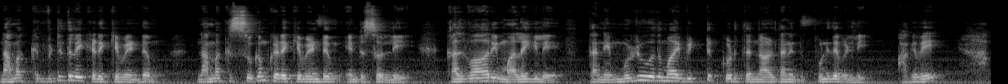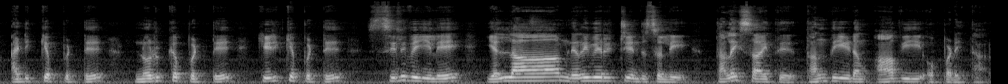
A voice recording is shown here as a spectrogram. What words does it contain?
நமக்கு விடுதலை கிடைக்க வேண்டும். நமக்கு சுகம் கிடைக்க வேண்டும் என்று சொல்லி கல்வாரி மலையிலே தன்னை முழுவதுமாய் விட்டு கொடுத்த நாள் தான் இந்த புனித வெள்ளி. ஆகவே அடிக்கப்பட்டு நொறுக்கப்பட்டு கிழிக்கப்பட்டு சிலுவையிலே எல்லாம் நிறைவேறிற்று என்று சொல்லி தலை சாய்த்து தந்தையிடம் ஆவியை ஒப்படைத்தார்.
